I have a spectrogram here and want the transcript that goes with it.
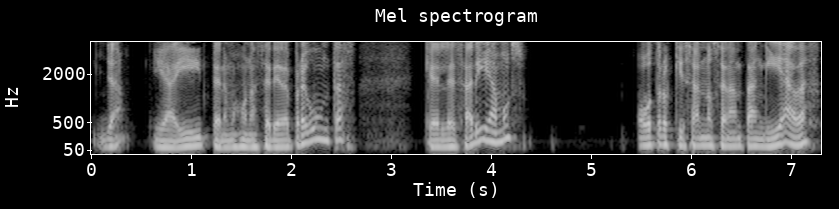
¿Ya? Y ahí tenemos una serie de preguntas que les haríamos. Otros quizás no serán tan guiadas,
